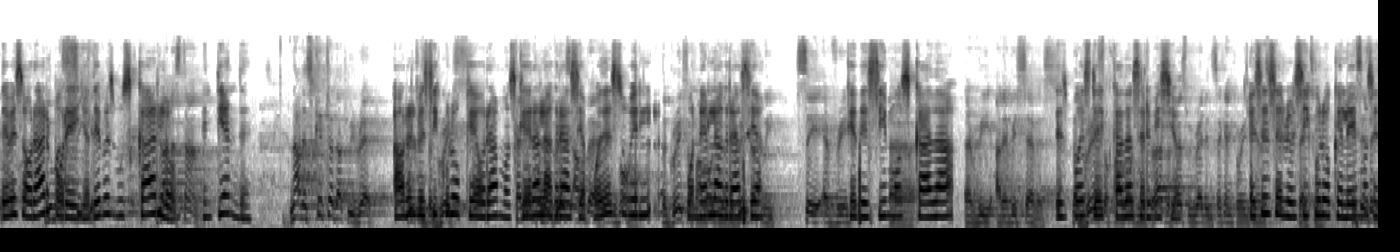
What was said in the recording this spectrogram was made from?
debes orar por ello, debes buscarlo. ¿Entiende? Ahora el versículo que oramos, que era la gracia, puedes subir, poner la gracia que decimos uh, cada después de cada servicio. Ese es el versículo que leemos en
